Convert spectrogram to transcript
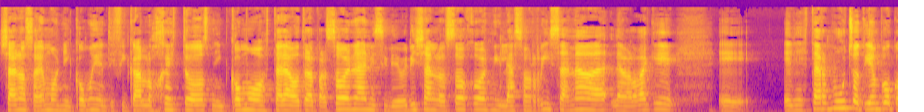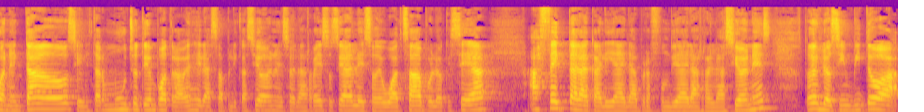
ya no sabemos ni cómo identificar los gestos, ni cómo está la otra persona, ni si le brillan los ojos, ni la sonrisa, nada. La verdad que eh, el estar mucho tiempo conectados y el estar mucho tiempo a través de las aplicaciones o las redes sociales o de WhatsApp o lo que sea, afecta la calidad y la profundidad de las relaciones. Entonces los invito a,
